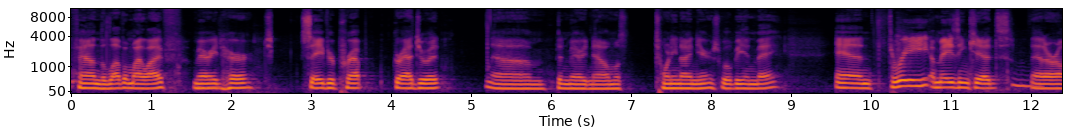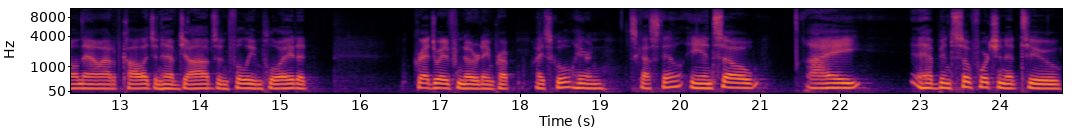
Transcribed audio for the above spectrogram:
found the love of my life, married her. She Xavier Prep graduate. Um, been married now almost 29 years. We'll be in May. And three amazing kids that are all now out of college and have jobs and fully employed. At, graduated from Notre Dame Prep High School here in Scottsdale. And so I have been so fortunate to,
